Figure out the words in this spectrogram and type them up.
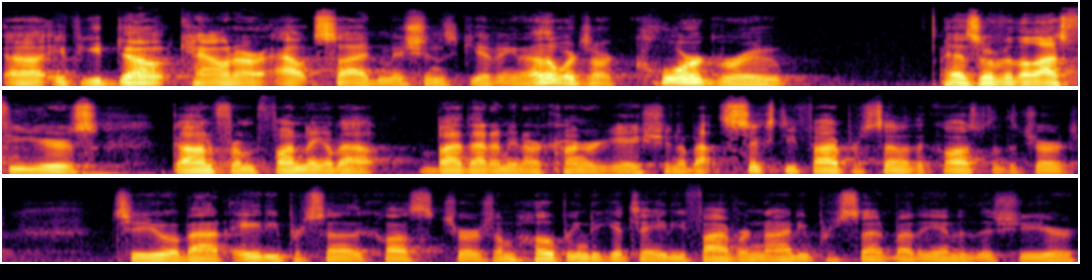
uh, if you don't count our outside missions giving. In other words our core group has over the last few years gone from funding about by that i mean our congregation about 65% of the cost of the church to about 80% of the cost of the church. I'm hoping to get to 85 or 90% by the end of this year.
